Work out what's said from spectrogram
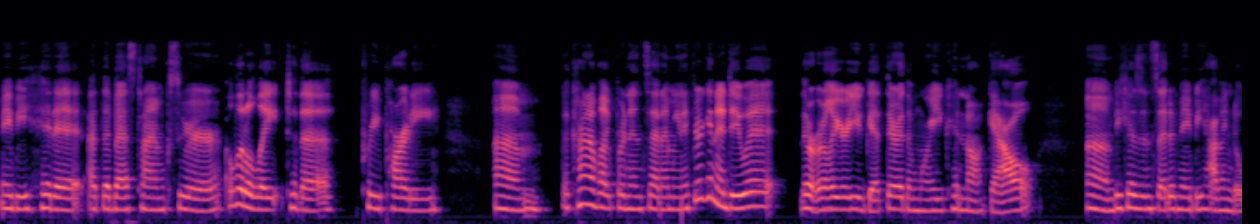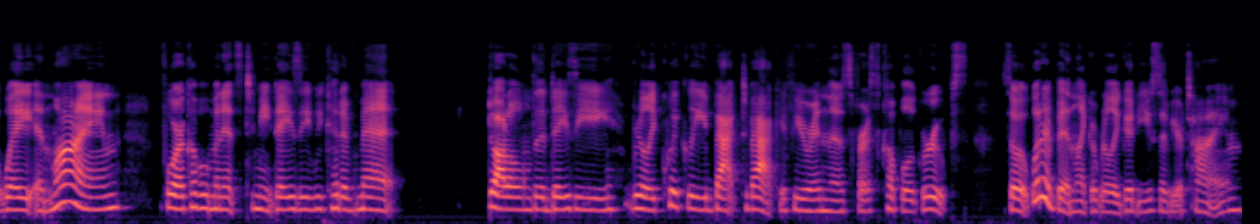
maybe hit it at the best time because we were a little late to the pre-party. Um, but kind of like Brendan said, I mean, if you're gonna do it, the earlier you get there, the more you can knock out. Um, because instead of maybe having to wait in line for a couple minutes to meet Daisy, we could have met Donald and Daisy really quickly back to back if you were in those first couple of groups. So it would have been like a really good use of your time.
